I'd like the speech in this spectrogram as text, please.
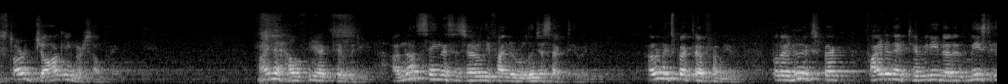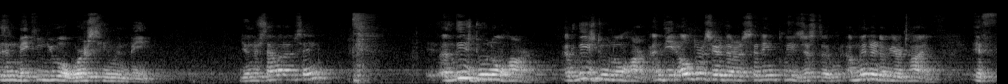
Start jogging or something. Find a healthy activity. I'm not saying necessarily find a religious activity. I don't expect that from you. But I do expect, find an activity that at least isn't making you a worse human being. You understand what I'm saying? At least do no harm. At least do no harm. And the elders here that are sitting, please, just a, a minute of your time. If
